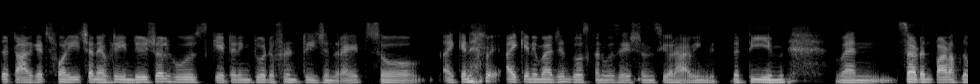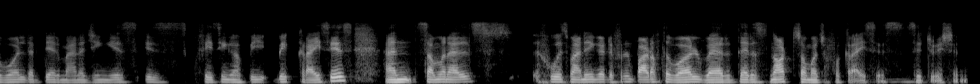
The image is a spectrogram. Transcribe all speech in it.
the targets for each and every individual who's catering to a different region right? So i can i can imagine those conversations you're having with the team when certain part of the world that they're managing is is facing a big, big crisis and someone else who is managing a different part of the world where there is not so much of a crisis situation.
